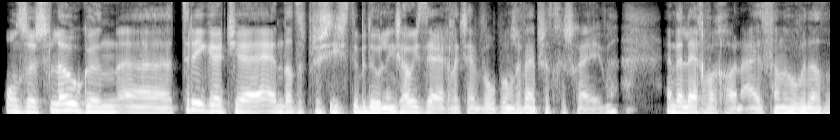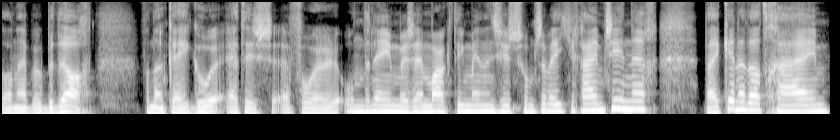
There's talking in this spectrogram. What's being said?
onze slogan eh, triggertje. En dat is precies de bedoeling. Zoiets dergelijks hebben we op onze website geschreven. En daar leggen we gewoon uit van hoe we dat dan hebben bedacht. Van oké, go- het is eh, voor ondernemers en marketingmanagers soms een beetje geheimzinnig. Wij kennen dat geheim.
